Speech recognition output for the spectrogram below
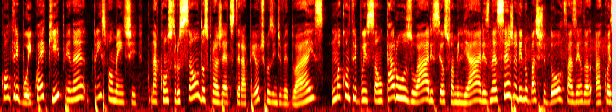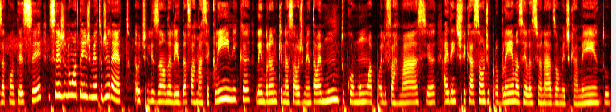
contribui com a equipe, né, principalmente na construção dos projetos terapêuticos individuais, uma contribuição para o usuário e seus familiares, né? Seja ali no bastidor fazendo a, coisa acontecer e seja num atendimento direto, utilizando ali da farmácia clínica, lembrando que na saúde mental é muito comum a polifarmácia, a identificação de problemas relacionados ao medicamento,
